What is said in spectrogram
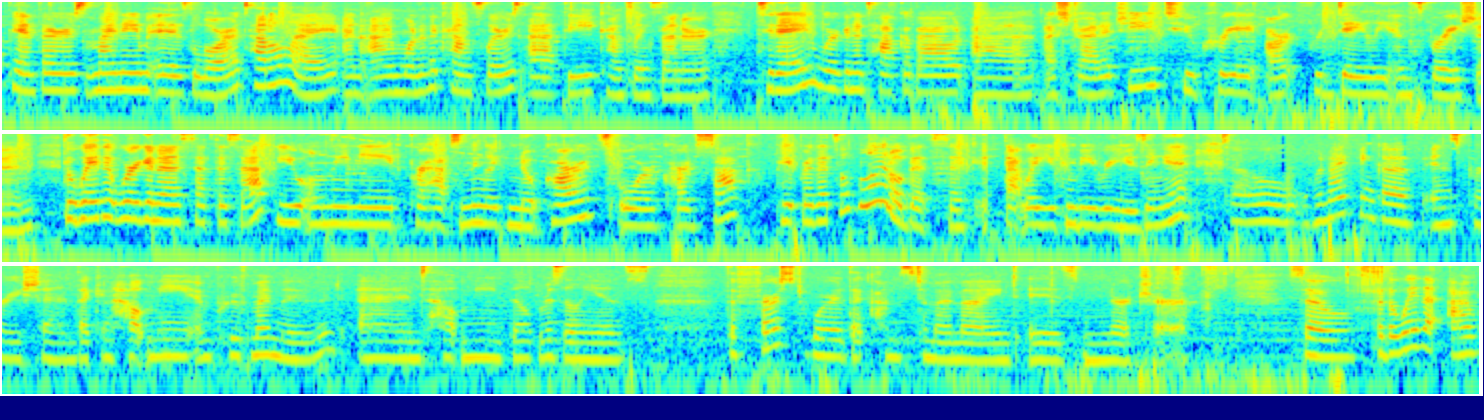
Panthers. My name is Laura Tattale, and I'm one of the counselors at the Counseling Center. Today, we're going to talk about uh, a strategy to create art for daily inspiration. The way that we're going to set this up, you only need perhaps something like note cards or cardstock paper that's a little bit thick. That way, you can be reusing it. So, when I think of inspiration that can help me improve my mood and help me build resilience, the first word that comes to my mind is nurture. So, for the way that I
